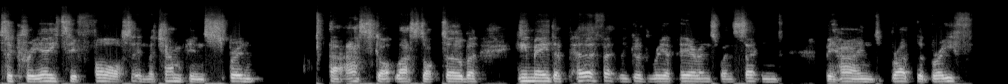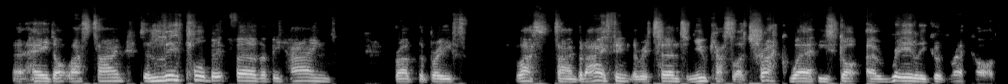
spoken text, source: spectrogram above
to Creative Force in the Champions Sprint at Ascot last October. He made a perfectly good reappearance when second behind Brad the Brief at Haydock last time. It's a little bit further behind Brad the Brief last time, but I think the return to Newcastle, a track where he's got a really good record.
